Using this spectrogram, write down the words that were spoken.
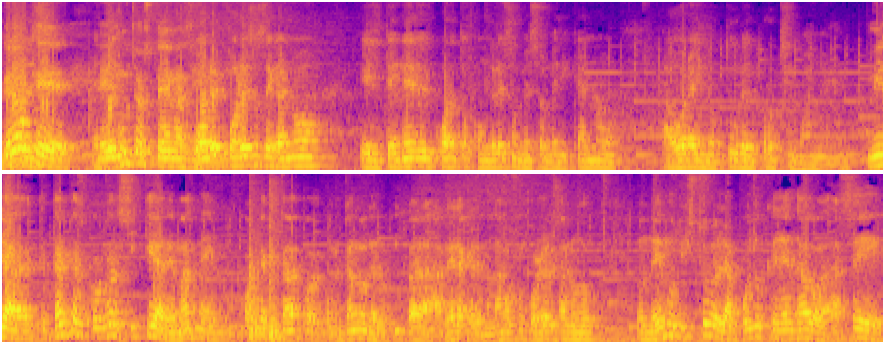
Creo que en muchos temas. Por, eso se ganó el tener el cuarto congreso mesoamericano ahora en octubre del próximo año. Mira, tantas cosas, sí que además me ahorita que estaba comentando de Lupito Herrera, que le mandamos un de saludo, donde hemos visto el apoyo que le han dado hace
